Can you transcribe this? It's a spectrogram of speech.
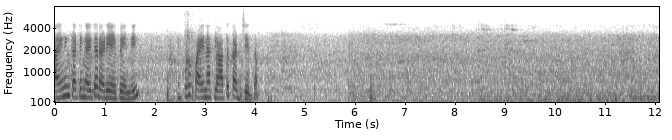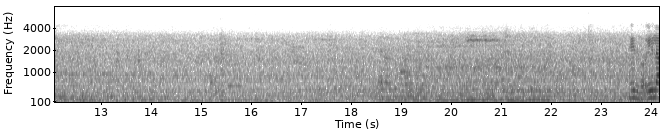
లైనింగ్ కటింగ్ అయితే రెడీ అయిపోయింది. ఇప్పుడు పైన క్లాత్ కట్ చేద్దాం. ఇదిగో ఇలా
